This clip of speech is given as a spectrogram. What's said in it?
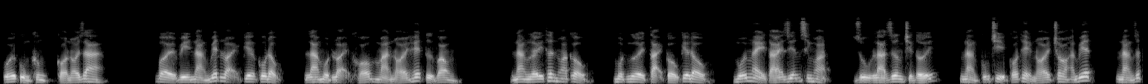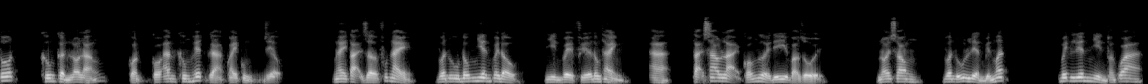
cuối cùng không có nói ra. Bởi vì nàng biết loại kia cô độc là một loại khó mà nói hết tử vong. Nàng lấy thân hoa cầu, một người tại cầu kia đầu, mỗi ngày tái diễn sinh hoạt, dù là dương chỉ tới, nàng cũng chỉ có thể nói cho hắn biết, nàng rất tốt, không cần lo lắng, còn có ăn không hết gà quay cùng rượu. Ngay tại giờ phút này, vân u đông nhiên quay đầu, nhìn về phía đông thành à tại sao lại có người đi vào rồi? Nói xong, vân u liền biến mất. Bích liên nhìn thoáng qua,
